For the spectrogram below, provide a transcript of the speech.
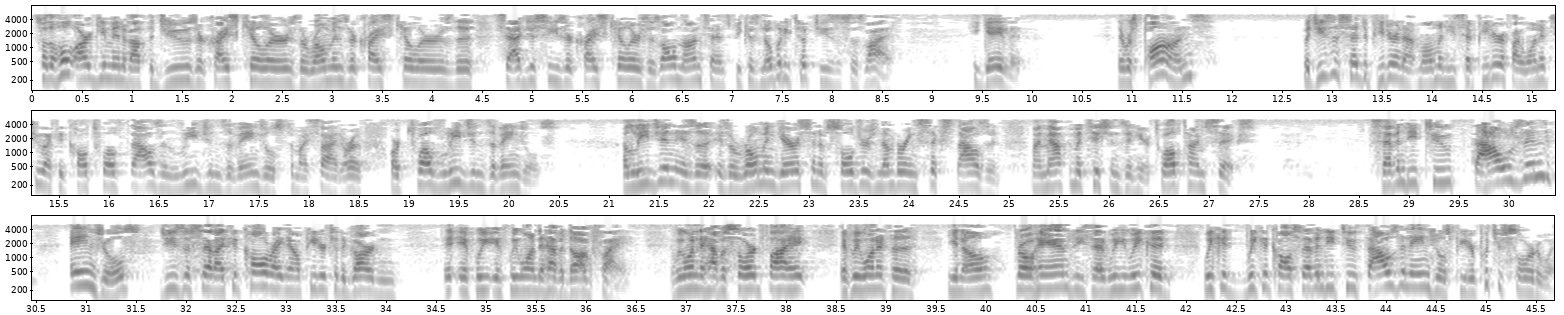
So the whole argument about the Jews are Christ killers, the Romans are Christ killers, the Sadducees are Christ killers is all nonsense because nobody took Jesus' life. He gave it. There was pawns, but Jesus said to Peter in that moment, he said, Peter, if I wanted to, I could call 12,000 legions of angels to my side, or, or 12 legions of angels. A legion is a, is a Roman garrison of soldiers numbering 6,000. My mathematician's in here. 12 times 6. 72,000 angels. Jesus said, I could call right now Peter to the garden if we, if we wanted to have a dog fight, if we wanted to have a sword fight, if we wanted to you know, throw hands. He said, we, we could, we could, we could call 72,000 angels, Peter. Put your sword away.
